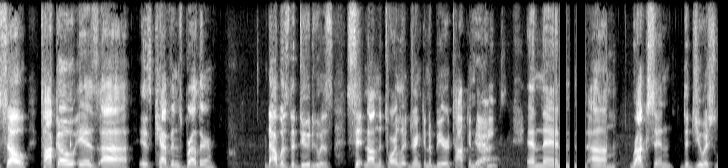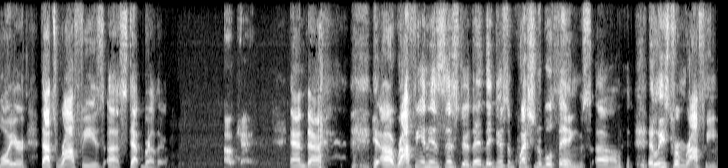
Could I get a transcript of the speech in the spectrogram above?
So Taco is uh is Kevin's brother. That was the dude who was sitting on the toilet drinking a beer, talking to Yeah. Pete. And then um Ruxin, the Jewish lawyer, that's Rafi's uh stepbrother. Okay. And uh uh Rafi and his sister, they, they do some questionable things. Um, at least from Rafi,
